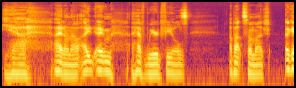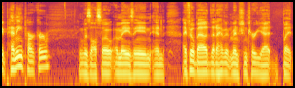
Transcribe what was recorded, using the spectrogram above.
yeah, I don't know. I I'm I have weird feels about so much. Okay, Penny Parker was also amazing, and I feel bad that I haven't mentioned her yet, but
